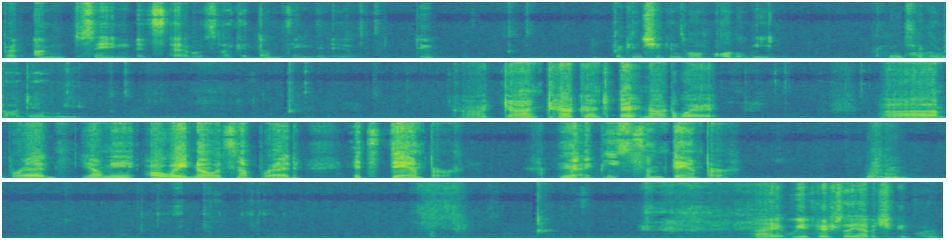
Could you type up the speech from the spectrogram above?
But I'm just saying it's that was like a dumb thing to do, dude. Freaking chickens want all the wheat, Freaking all the goddamn wheat. Goddamn chickens eating all the way. Uh, bread. Yummy. Oh, wait, no, it's not bread. It's damper. I'm Yeah, gonna 'cause- eat some damper. Alright, we officially have a chicken farm.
